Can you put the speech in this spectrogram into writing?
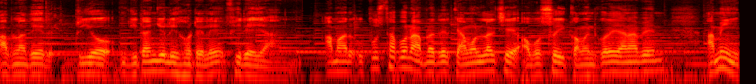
আপনাদের প্রিয় গীতাঞ্জলি হোটেলে ফিরে যান। আমার উপস্থাপনা আপনাদের কেমন লাগছে অবশ্যই কমেন্ট করে জানাবেন। আমি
